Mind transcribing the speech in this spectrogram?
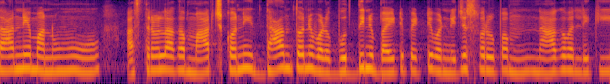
దాన్నే మనము అస్త్రంలాగా మార్చుకొని దాంతోనే వాడు బుద్ధిని బయటపెట్టి వాడి నిజస్వరూపం నాగవల్లికి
